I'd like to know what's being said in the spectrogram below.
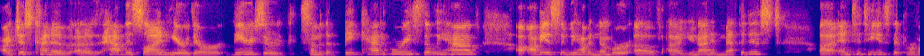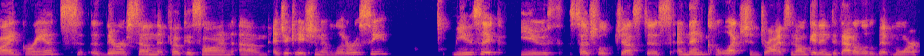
I just kind of uh, have this slide here. There are, these are some of the big categories that we have. Uh, obviously, we have a number of uh, United Methodist uh, entities that provide grants. There are some that focus on um, education and literacy, music, youth, social justice, and then collection drives. And I'll get into that a little bit more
